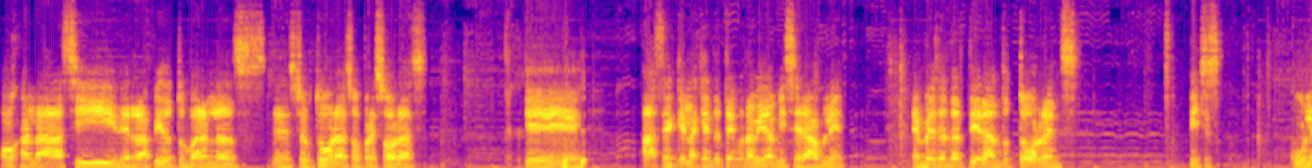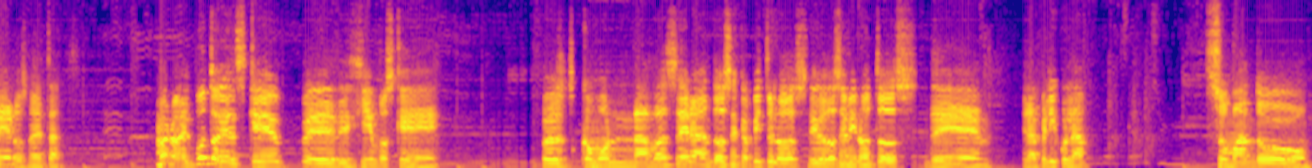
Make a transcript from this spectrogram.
ojalá así de rápido tumbaran las eh, estructuras opresoras que hacen que la gente tenga una vida miserable en vez de andar tirando torrents pinches culeros neta bueno el punto es que eh, dijimos que pues como nada más eran 12 capítulos digo 12 minutos de, la película sumando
